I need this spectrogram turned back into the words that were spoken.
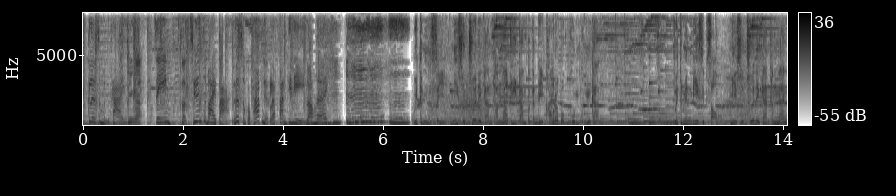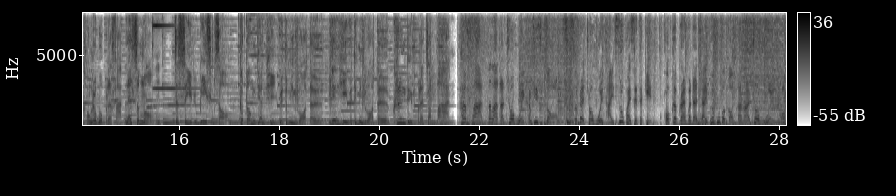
คอเกตเกลือสมุนไพร จริงอะจริง สดชื่นสบายปากเพื่อสุขภาพเหงือกและฟันที่ดี ลองเลย วิตามินซีมีส่วนช่วยในการทำหน้าที่ตามปกติของระบบภูมิคุ้มกัน วิตามิน B12 มีส่วนช่วยในการทำงานของระบบประสาทและสมอง จะ C หรือ B12 ก็ต้องยันฮีวิตามินวอเตอร์ ยันฮีวิตามินวอเตอร์ เครื่องดื่มประจำบ้าน ห้ามพลาดตลาดนัดโชว์หวยครั้งที่ 12สูตรสำเร็จโชว์หวยไทยสู้ภัยเศรษฐกิจ พบกับแรงบันดาลใจเพื่อผู้ประกอบการร้านโชว์หวย พร้อม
